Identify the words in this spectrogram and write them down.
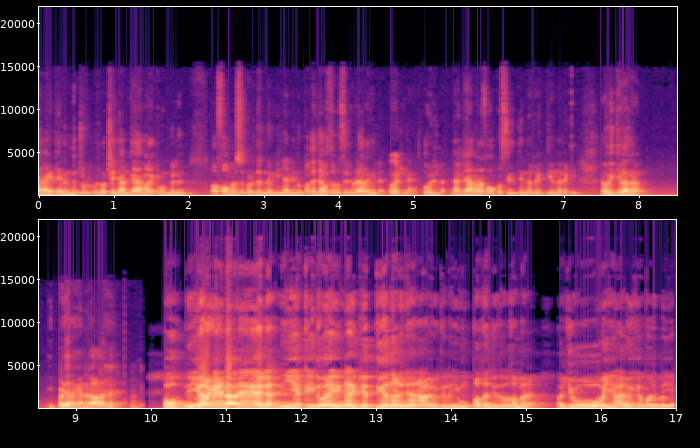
ഞാനായിട്ട് നിന്നിട്ടുള്ളൂ. ഒരു പക്ഷേ ഞാൻ ക്യാമറയ്ക്ക് മുമ്പിൽ പെർഫോമൻസ് കൊടുത്തിരുന്നെങ്കിൽ ഞാൻ ഈ മുപ്പത്തഞ്ചാമത്തെ ദിവസത്തിൽ ഇവിടെ ഇറങ്ങില്ല. തോരില്ല ഞാൻ ക്യാമറ ഫോക്കസ് ചെയ്ത് നിന്ന വ്യക്തി എന്ന നിലയ്ക്ക് ഞാൻ ഒരിക്കലും അങ്ങനെ ഇപ്പോഴും ഇറങ്ങേണ്ട ഒരാളല്ല ഞാൻ. ഓ നീ ഇറങ്ങേണ്ടവനെ. അല്ല നീയൊക്കെ ഇതുവരെ എങ്ങനെ എത്തി എന്നാണ് ഞാൻ ആലോചിക്കുന്നത് ഈ മുപ്പത്തഞ്ച് ദിവസം വരെ. അയ്യോ വയ്യ ആലോചിക്കാൻ പോലും വയ്യ.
